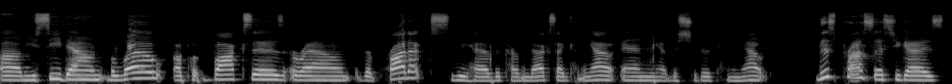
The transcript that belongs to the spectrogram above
Um, you see down below, I'll put boxes around the products. We have the carbon dioxide coming out, and we have the sugar coming out. This process, you guys,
